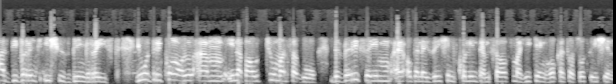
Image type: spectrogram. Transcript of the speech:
are different issues being raised. You would recall um, in about two months ago, the very same uh, organization calling themselves Mahikeng Hawkers Association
